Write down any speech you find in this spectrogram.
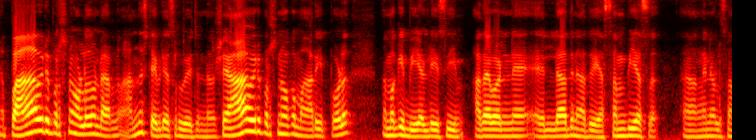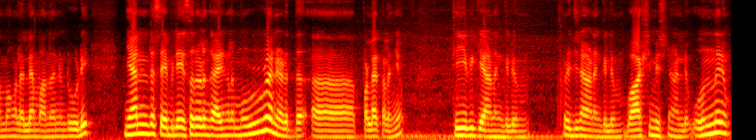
അപ്പോൾ ആ ഒരു പ്രശ്നം ഉള്ളതുകൊണ്ടായിരുന്നു അന്ന് സ്റ്റെബിലൈസർ ഉപയോഗിച്ചിട്ടുണ്ടായിരുന്നു പക്ഷേ ആ ഒരു പ്രശ്നമൊക്കെ മാറി ഇപ്പോൾ നമുക്ക് ബി എൽ ഡി സിയും അതേപോലെ തന്നെ എല്ലാത്തിനകത്തും എസ് എം ബി എസ് അങ്ങനെയുള്ള സംഭവങ്ങളെല്ലാം വന്നതിനോടുകൂടി ഞാൻ എന്റെ സ്റ്റെബിലൈസറുകളും കാര്യങ്ങളും മുഴുവൻ എടുത്ത് പള്ളക്കളഞ്ഞു. ടി വിക്കാണെങ്കിലും ഫ്രിഡ്ജിനാണെങ്കിലും വാഷിംഗ് മെഷീനാണെങ്കിലും ഒന്നിനും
